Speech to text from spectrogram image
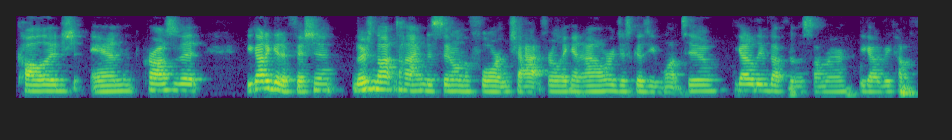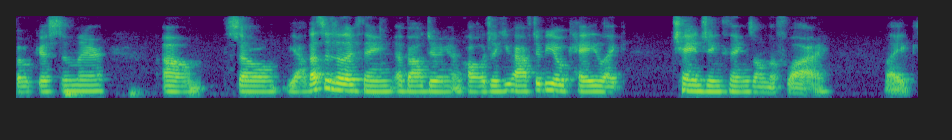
college and CrossFit, you got to get efficient. There's not time to sit on the floor and chat for like an hour just because you want to. You got to leave that for the summer. You got to be kind of focused in there. Um, so yeah, that's another thing about doing it in college. Like you have to be okay, like changing things on the fly. Like,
